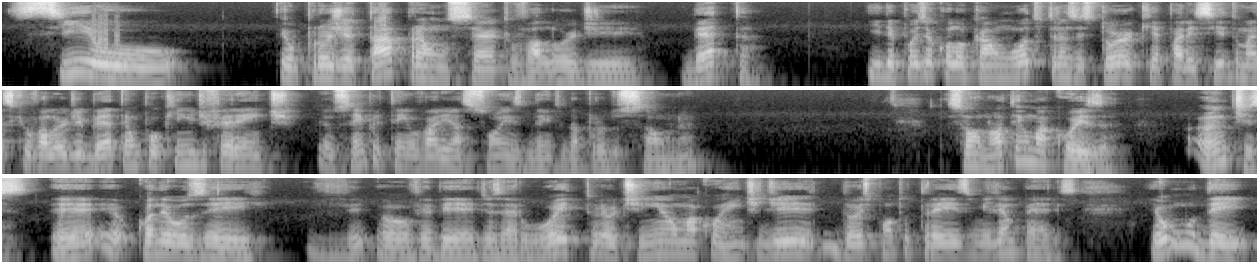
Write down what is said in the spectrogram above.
se eu, eu projetar para um certo valor de beta e depois eu colocar um outro transistor que é parecido, mas que o valor de beta é um pouquinho diferente. Eu sempre tenho variações dentro da produção, né? Pessoal, notem uma coisa. Antes, é, eu, quando eu usei o VBE de 0,8, eu tinha uma corrente de 2,3 mA. Eu mudei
